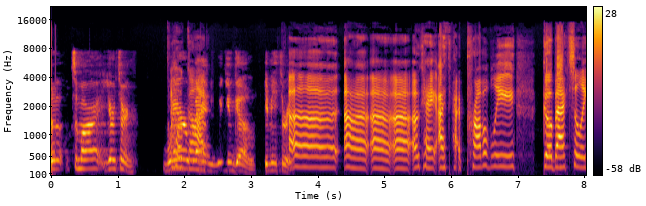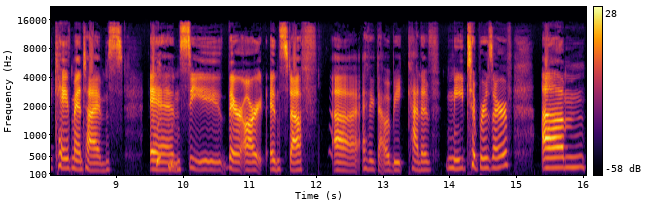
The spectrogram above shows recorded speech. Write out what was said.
So, Tamara, your turn. Where, Oh, God. when would you go? Give me three. Uh, uh, uh, uh, okay. I I probably go back to like caveman times and see their art and stuff. Uh, I think that would be kind of neat to preserve. Um,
